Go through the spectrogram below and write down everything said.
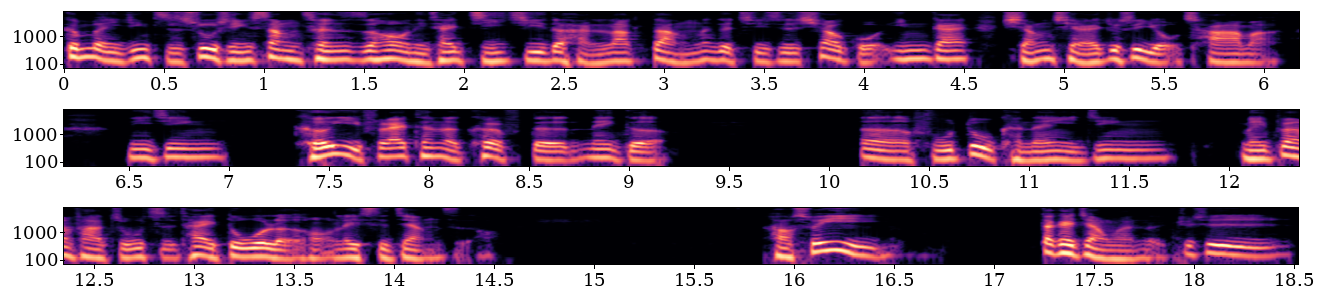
根本已经指数型上升之后，你才急急的喊 lockdown，那个其实效果应该想起来就是有差嘛。你已经可以 flatten the curve 的那个呃幅度，可能已经没办法阻止太多了哦，类似这样子哦。好，所以大概讲完了，就是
